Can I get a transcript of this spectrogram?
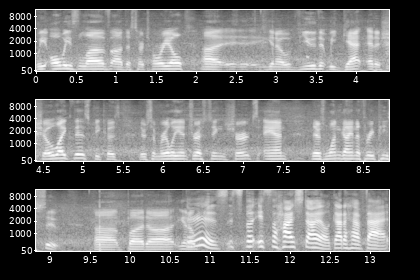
we always love uh, the sartorial, uh, you know, view that we get at a show like this because there's some really interesting shirts and there's one guy in a three-piece suit. Uh, but uh, you know, there is. It's the it's the high style. Got to have that.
